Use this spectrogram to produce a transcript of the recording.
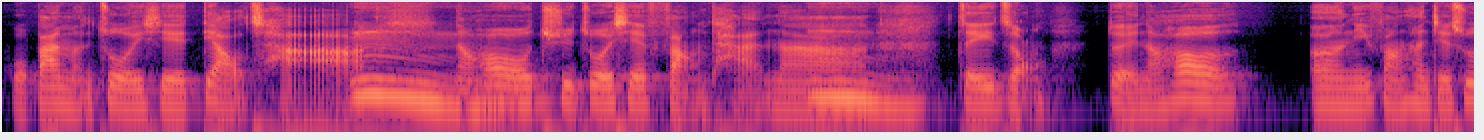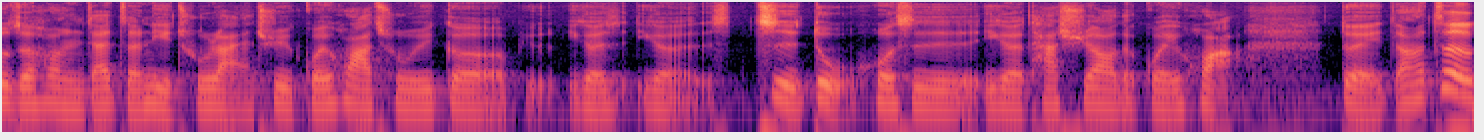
伙伴们做一些调查，嗯，然后去做一些访谈啊，嗯，这一种对，然后。呃，你访谈结束之后，你再整理出来，去规划出一个，比如一个一个制度，或是一个他需要的规划，对，然后这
